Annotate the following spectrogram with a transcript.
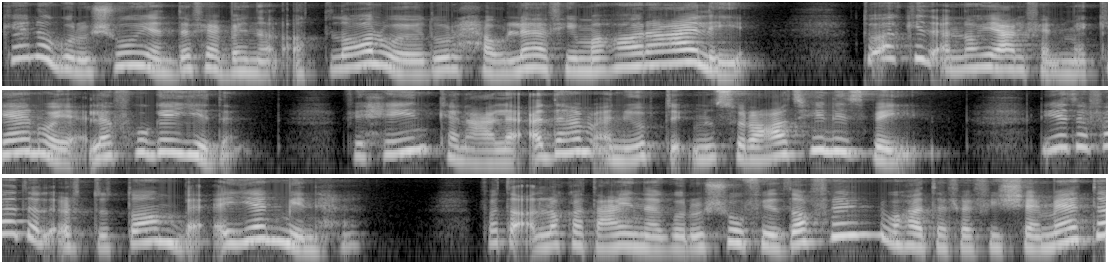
كان جروشو يندفع بين الأطلال ويدور حولها في مهارة عالية. تؤكد أنه يعرف المكان ويألفه جيدا في حين كان على أدهم أن يبطئ من سرعته نسبيا ليتفادى الارتطام بأيا منها. فتألقت عين جروشو في ظفر وهتف في شماتة.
